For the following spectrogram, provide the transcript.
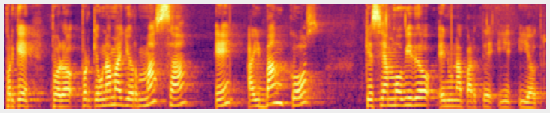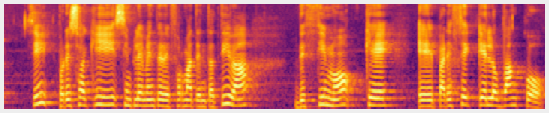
Porque, porque una mayor masa, hay bancos que se han movido en una parte y, otra. ¿sí? Por eso aquí, simplemente de forma tentativa, decimos que eh, parece que los bancos,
